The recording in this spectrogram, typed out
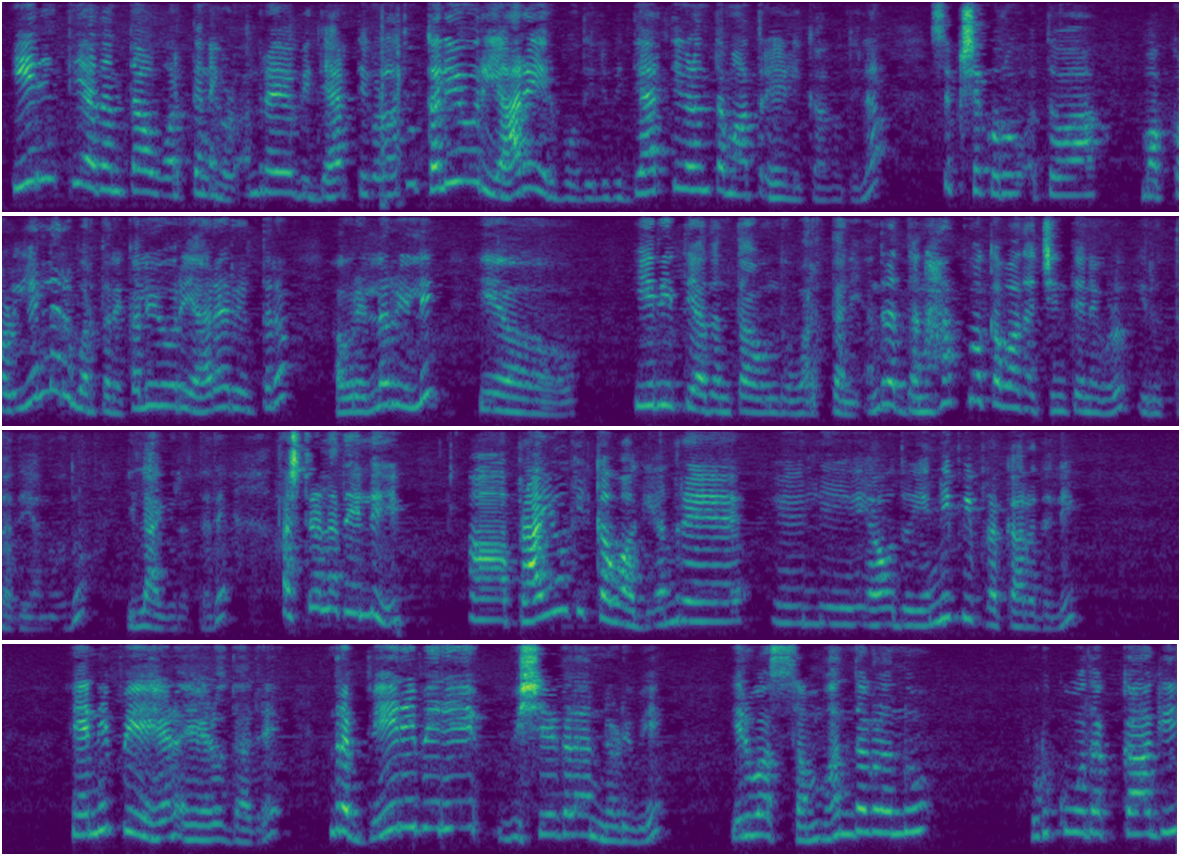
ಈ ರೀತಿಯಾದಂತಹ ವರ್ತನೆಗಳು, ಅಂದ್ರೆ ವಿದ್ಯಾರ್ಥಿಗಳು ಅಥವಾ ಕಲಿಯೋರು ಯಾರೇ ಇರ್ಬೋದು, ಇಲ್ಲಿ ವಿದ್ಯಾರ್ಥಿಗಳಂತ ಮಾತ್ರ ಹೇಳಿಕ್ಕಾಗೋದಿಲ್ಲ ಶಿಕ್ಷಕರು ಅಥವಾ ಮಕ್ಕಳು ಎಲ್ಲರೂ ಬರ್ತಾರೆ. ಕಲಿಯುವವರು ಯಾರ್ಯಾರು ಇರ್ತಾರೋ ಅವರೆಲ್ಲರೂ ಇಲ್ಲಿ ಈ, ರೀತಿಯಾದಂಥ ಒಂದು ವರ್ತನೆ ಅಂದ್ರೆ ಧನಾತ್ಮಕವಾದ ಚಿಂತನೆಗಳು ಇರುತ್ತದೆ ಅನ್ನೋದು ಇಲ್ಲಾಗಿರುತ್ತದೆ. ಅಷ್ಟೇ ಅಲ್ಲದೆ ಇಲ್ಲಿ ಆ, ಪ್ರಾಯೋಗಿಕವಾಗಿ ಅಂದ್ರೆ ಇಲ್ಲಿ ಯಾವುದು ಎನ್ ಇ ಪಿ ಪ್ರಕಾರದಲ್ಲಿ ಎನ್ ಇ ಪಿ ಹೇಳ ಹೇಳೋದಾದ್ರೆ ಅಂದ್ರೆ ಬೇರೆ ಬೇರೆ ವಿಷಯಗಳ ನಡುವೆ ಇರುವ ಸಂಬಂಧಗಳನ್ನು ಹುಡುಕುವುದಕ್ಕಾಗಿ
